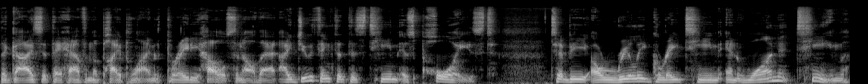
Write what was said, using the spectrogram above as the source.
the guys that they have in the pipeline with Brady House and all that. I do think that this team is poised to be a really great team and one team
